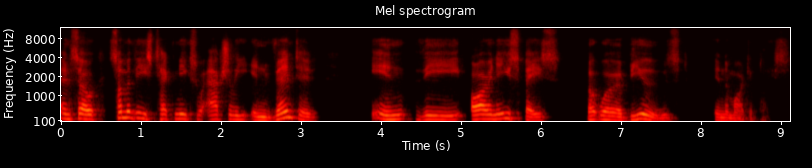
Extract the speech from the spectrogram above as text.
And so some of these techniques were actually invented in the R&E space, but were abused in the marketplace.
